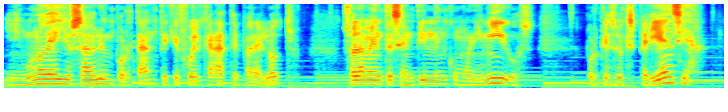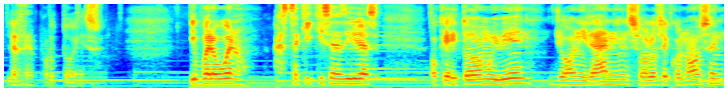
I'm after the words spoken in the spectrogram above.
Ninguno de ellos sabe lo importante que fue el karate para el otro. Solamente se entienden como enemigos, porque su experiencia les reportó eso. Y pero bueno, hasta aquí quizás digas, ok, todo muy bien, John y Daniel solo se conocen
